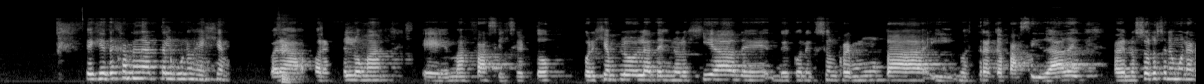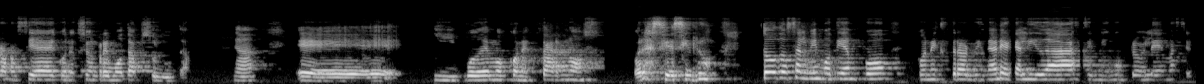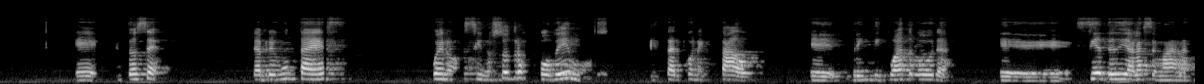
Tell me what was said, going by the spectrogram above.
Es que déjame darte algunos ejemplos para, hacerlo más, eh, más fácil, ¿cierto? Por ejemplo, la tecnología de, conexión remota y nuestra capacidad de... A ver, nosotros tenemos una capacidad de conexión remota absoluta, ¿ya? Eh, y podemos conectarnos, por así decirlo, todos al mismo tiempo, con extraordinaria calidad, sin ningún problema. Eh, entonces, la pregunta es, bueno, si nosotros podemos estar conectados 24 eh, horas, 7 eh, días a la semana,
